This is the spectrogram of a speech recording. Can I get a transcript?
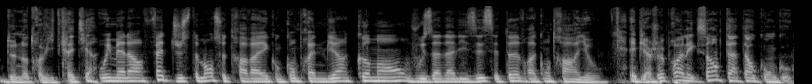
de notre vie de chrétien. Oui, mais alors faites justement ce travail, qu'on comprenne bien comment vous analysez cette œuvre à contrario. Eh bien, je prends un exemple, Tintin au Congo.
